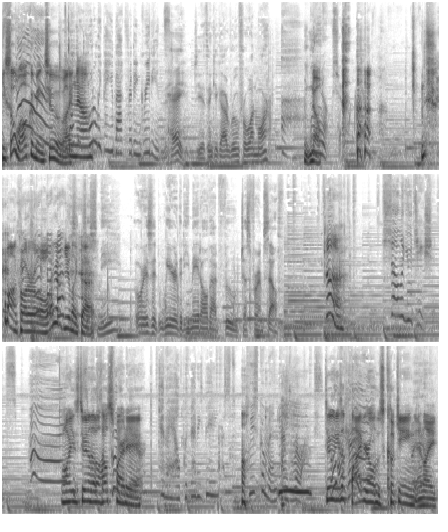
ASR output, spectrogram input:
He's so welcoming too. I Like, can No. totally pay you back for the ingredients. Hey, do you think you got room for one more? Uh, no. No, sir. Come on, Kotaro. Why you gotta be like that? Just me? Or is it weird that he made all that food just for himself? Huh. Salutations. Oh, he's doing a little house party. Can I help with anything? Please come in and relax. Dude, he's a five year old who's cooking and like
